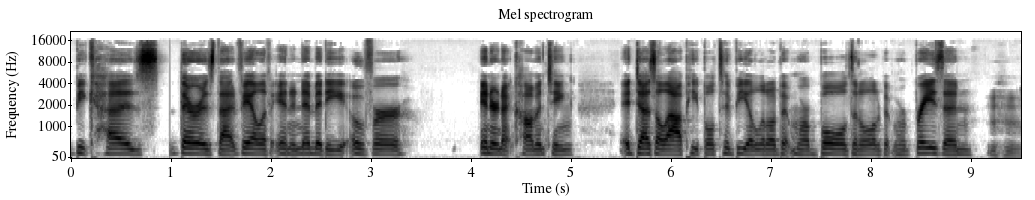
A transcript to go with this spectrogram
because there is that veil of anonymity over internet commenting. It does allow people to be a little bit more bold and a little bit more brazen hmm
